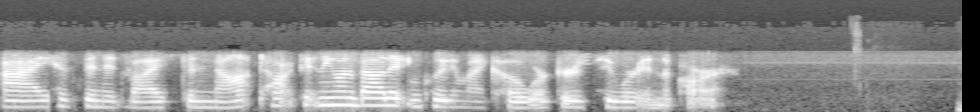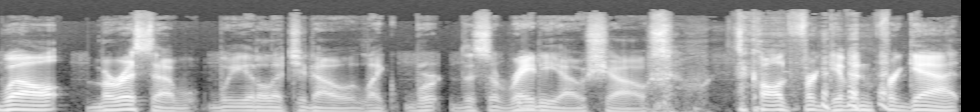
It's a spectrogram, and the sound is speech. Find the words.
I have been advised to not talk to anyone about it, including my coworkers who were in the car. Well, Marissa, we got to let you know like we're this is a radio show. So it's called Forgive and Forget.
